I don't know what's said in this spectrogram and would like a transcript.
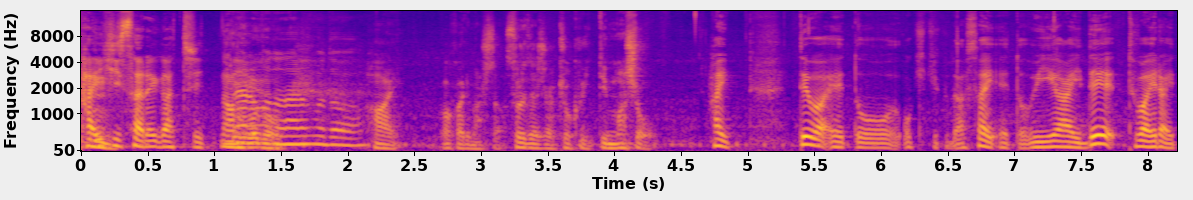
対比されがち。なるほど。なるほど。なるはい。わかりました。それではじゃあ曲いってみましょう。はい。ではえっ、とお聞きください。えっ、と We I で Twilight。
